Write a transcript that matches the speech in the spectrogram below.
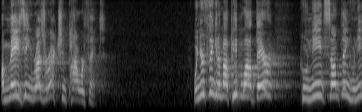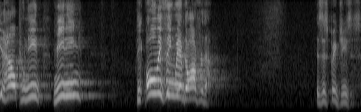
amazing resurrection power things? When you're thinking about people out there who need something, who need help, who need meaning, the only thing we have to offer them is this big Jesus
